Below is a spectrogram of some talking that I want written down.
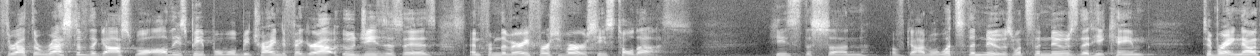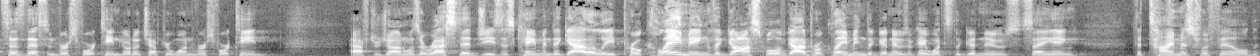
throughout the rest of the gospel, all these people will be trying to figure out who Jesus is. And from the very first verse, he's told us He's the Son of God. Well, what's the news? What's the news that he came to bring? Now it says this in verse 14. Go to chapter 1, verse 14. After John was arrested, Jesus came into Galilee proclaiming the gospel of God, proclaiming the good news. Okay, what's the good news? Saying, The time is fulfilled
